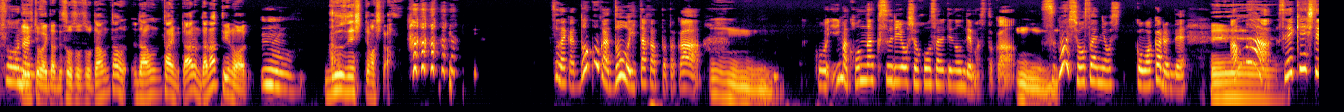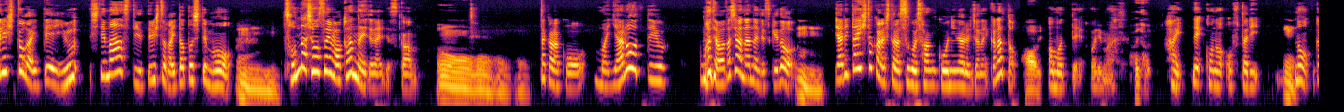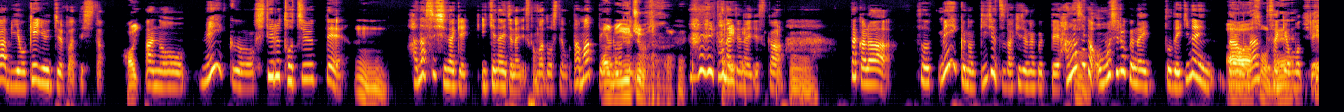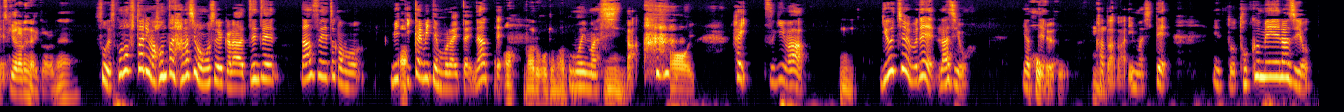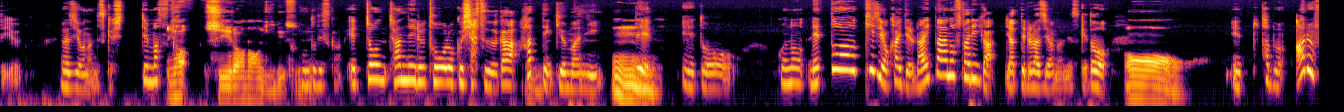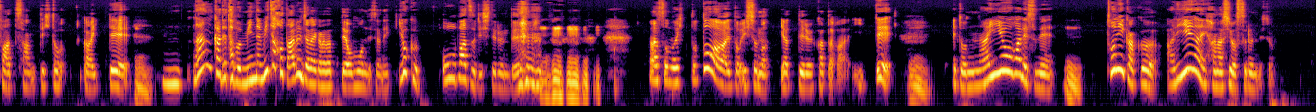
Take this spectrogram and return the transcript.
そうなんです。いう人がいたんで、そうそうそう、ダウンタウン、ダウンタイムってあるんだなっていうのは、うん。偶然知ってました。そう、なんか、どこがどう痛かったとか、うんうんうん。こう、今こんな薬を処方されて飲んでますとか、うんうん。すごい詳細におしこうわかるんで、あんま、整形してる人がいて、言う、してますって言ってる人がいたとしても、うんうんそんな詳細わかんないじゃないですか。だからこう、まあ、やろうっていう、までは私はなんないんですけど、うん。うんやりたい人からしたらすごい参考になるんじゃないかなとはい。思っております。はいはい。はい。で、このお二人うん。のが美容系 YouTuber でした。はい。あの、メイクをしてる途中って、うんうん。話しなきゃいけないじゃないですか。まあどうしても。黙ってやるわけに YouTube はだからね。いかないじゃないですか。うん。だから、そのメイクの技術だけじゃなくって、話が面白くないとできないんだろうなって最近思っあーそうね引きつて。けられないからね。そうです。この二人は本当に話も面白いから、全然男性とかもみあ一回見てもらいたいなってあ、なるほど、なるほど。思いました。はーい。はい。次は、うん。YouTube でラジオやってる方がいまして、えっと、匿名ラジオっていうラジオなんですけど、知ってますか？いや、知らないですね。本当ですか？えっと、チャンネル登録者数が8.9万人。うんうんえっ、と、このネット記事を書いてるライターの二人がやってるラジオなんですけど、えっ、と、多分、アルファさんって人がいて、うん。んなんかで多分みんな見たことあるんじゃないかなって思うんですよね。よく大バズりしてるんで。あ その人と、えっと、一緒のやってる方がいて、うん。えっと、内容がですね、うん。とにかくありえない話をするんですよ。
